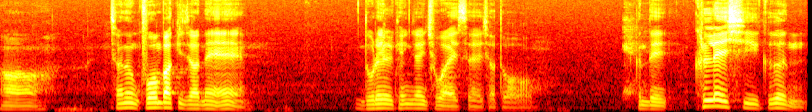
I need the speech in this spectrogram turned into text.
어, 저는 구원받기 전에 노래를 굉장히 좋아했어요. 저도. 근데 클래식은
